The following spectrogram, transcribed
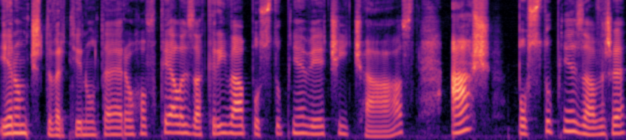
jenom čtvrtinu té rohovky, ale zakrývá postupně větší část, až postupně zavře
